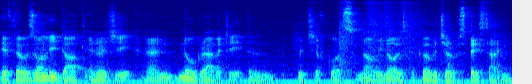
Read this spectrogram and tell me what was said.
If there was only dark energy and no gravity, then, which of course now we know is the curvature of space time,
